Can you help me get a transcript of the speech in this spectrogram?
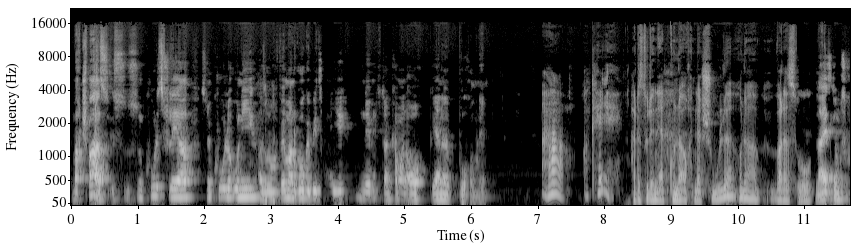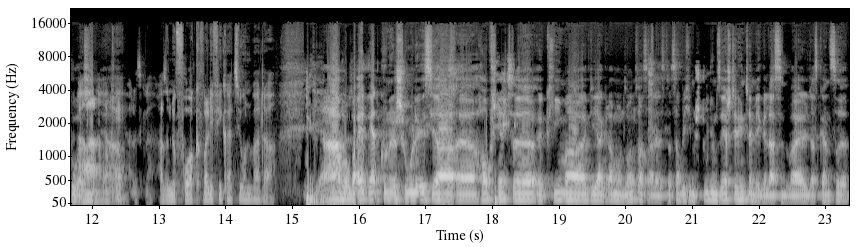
macht Spaß, ist, ist ein cooles Flair, ist eine coole Uni. Also wenn man Ruhrgebietsuni nimmt, dann kann man auch gerne Bochum nehmen. Ah, okay. Hattest du denn Erdkunde auch in der Schule oder war das so? Leistungskurs. Ah, okay, ja. alles klar. Also eine Vorqualifikation war da. Ja, wobei Erdkunde Schule ist ja äh, Hauptstädte, äh, Klimadiagramme und sonst was alles. Das habe ich im Studium sehr schnell hinter mir gelassen, weil das ganze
